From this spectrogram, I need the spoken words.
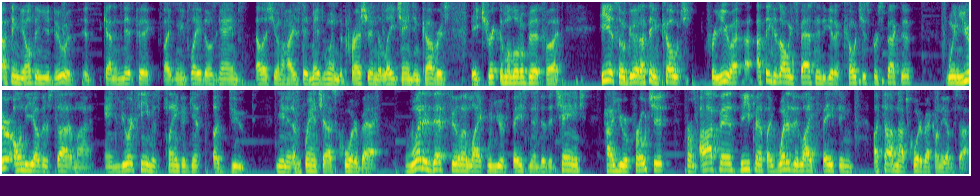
I think the only thing you do is is kind of nitpick, like when he played those games, LSU and Ohio State. Maybe when the pressure and the late change in coverage, they tricked him a little bit. But he is so good. I think, Coach, for you, I, I think it's always fascinating to get a coach's perspective when you're on the other sideline and your team is playing against a dude, meaning a franchise quarterback. What is that feeling like when you're facing him? Does it change how you approach it? from offense, defense? Like, what is it like facing a top notch quarterback on the other side?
